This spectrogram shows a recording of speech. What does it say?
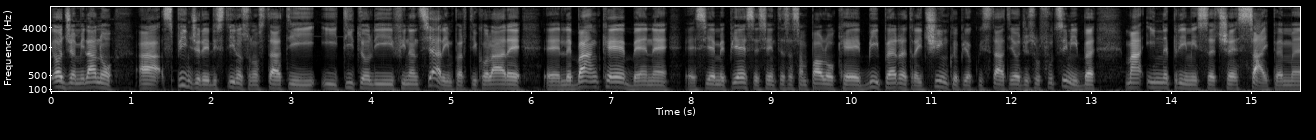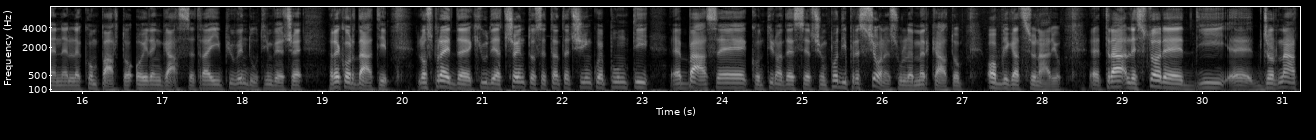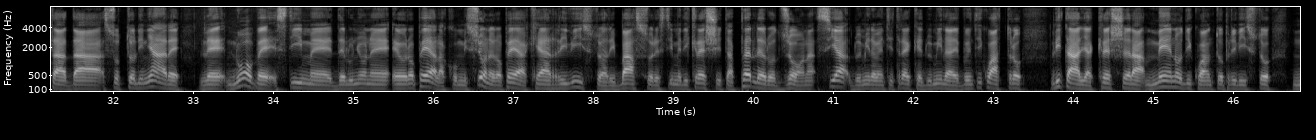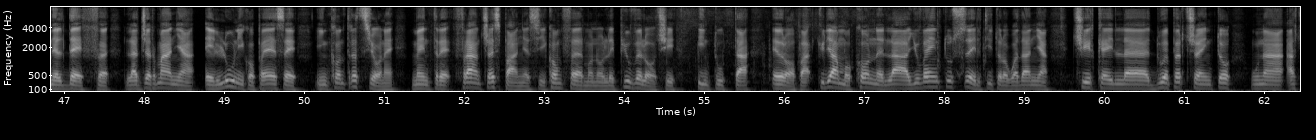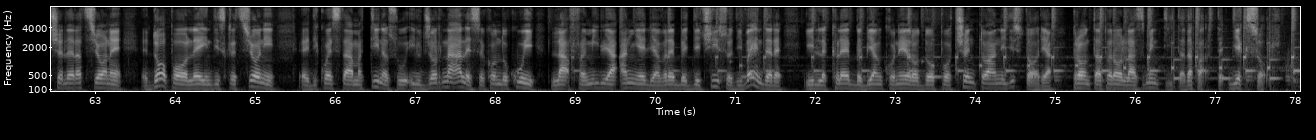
Oggi a Milano a spingere il listino sono stati i titoli finanziari, in particolare eh, le banche, bene eh, sia MPS sia Intesa San Paolo che Biper, tra i cinque più acquistati oggi sul Fuzimib, ma in primis c'è Saipem nel comparto oil and gas, tra i più venduti invece recordati. Lo spread chiude a 175 punti eh, base, continua ad esserci un po' di pressione sul mercato obbligazionario. Eh, tra le storie di eh, giornata da sottolineare le nuove stime dell'Unione Europea, la Commissione Europea che ha rivisto a ribasso le stime di crescita per l'Eurozona sia 2023 che 2024, l'Italia crescerà meno di quanto previsto nel DEF. La Germania è l'unico paese in contrazione, mentre Francia e Spagna si confermano le più veloci in tutta Europa. Chiudiamo con la Juventus, il titolo guadagna circa il 2%, una accelerazione dopo le indiscrezioni eh, di questa mattina su Il Giornale, secondo cui la famiglia Agnelli avrebbe deciso di vendere il club bianconero dopo 100 anni di storia, pronta però la smentita da parte di Exor.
